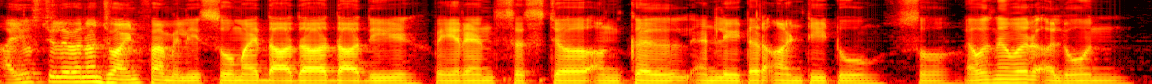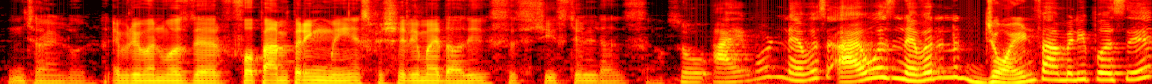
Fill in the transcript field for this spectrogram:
I used to live in a joint family, so my dada, dadi, parents, sister, uncle, and later auntie too. So I was never alone in childhood. Everyone was there for pampering me, especially my dadi. She still does. So I would never. I was never in a joint family per se,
